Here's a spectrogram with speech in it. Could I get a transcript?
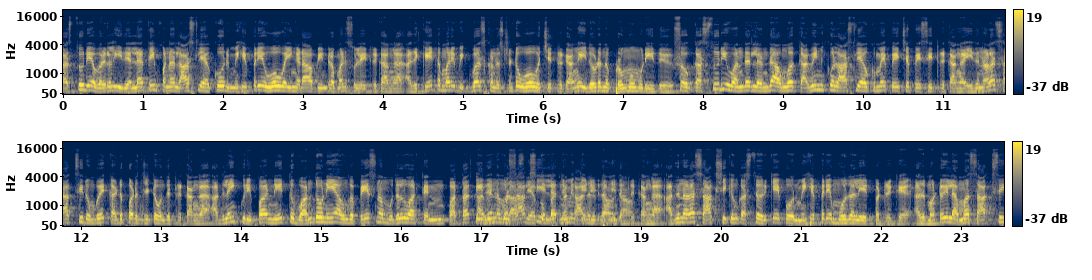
கஸ்தூரி அவர்கள் இது எல்லாத்தையும் பண்ண லாஸ்ட்லியாக்கு ஒரு மிகப்பெரிய ஓ வைங்கடா அப்படின்ற மாதிரி சொல்லிட்டு இருக்காங்க. அதுக்கேற்ற மாதிரி பிக் பாஸ் கண்டஸ்டன்ட் ஓ வச்சுட்டு இருக்காங்க. இதோட இந்த ப்ரோமோ முடியுது. ஸோ கஸ்தூரி வந்ததுல இருந்து அவங்க கவினுக்கும் லாஸ்ட்லியாவுக்குமே பேச்சை பேசிட்டு இருக்காங்க. இதனால சாக்சி ரொம்பவே கடுப்படைஞ்சிட்டு வந்துட்டு இருக்காங்க அதுலயும் குறிப்பா நேத்து வந்தோடனே அவங்க பேசின முதல் வார்த்தை என்னன்னு பார்த்தா இதை நம்ம சாக்சி எல்லாத்தையுமே கேட்டுட்டு தான் வந்துட்டு இருக்காங்க. அதனால சாக்சிக்கும் கஸ்தூரிக்கும் இப்போ ஒரு மிகப்பெரிய மோதல் ஏற்பட்டிருக்கு. அது மட்டும் இல்லாம சாக்சி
